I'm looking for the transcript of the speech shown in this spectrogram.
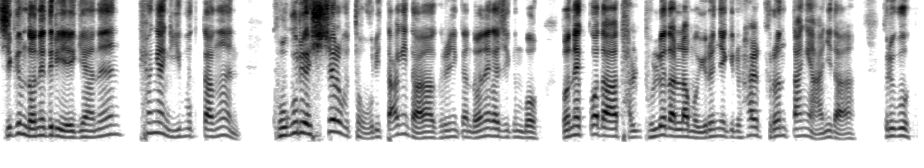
지금 너네들이 얘기하는 평양 이북 땅은 고구려 시절부터 우리 땅이다. 그러니까 너네가 지금 뭐 너네 거다 달, 돌려달라 뭐 이런 얘기를 할 그런 땅이 아니다. 그리고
